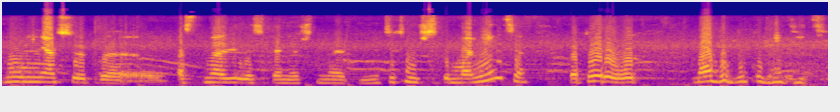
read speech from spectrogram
Но у меня все это остановилось, конечно, на этом на техническом моменте, который вот надо будет убедить.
